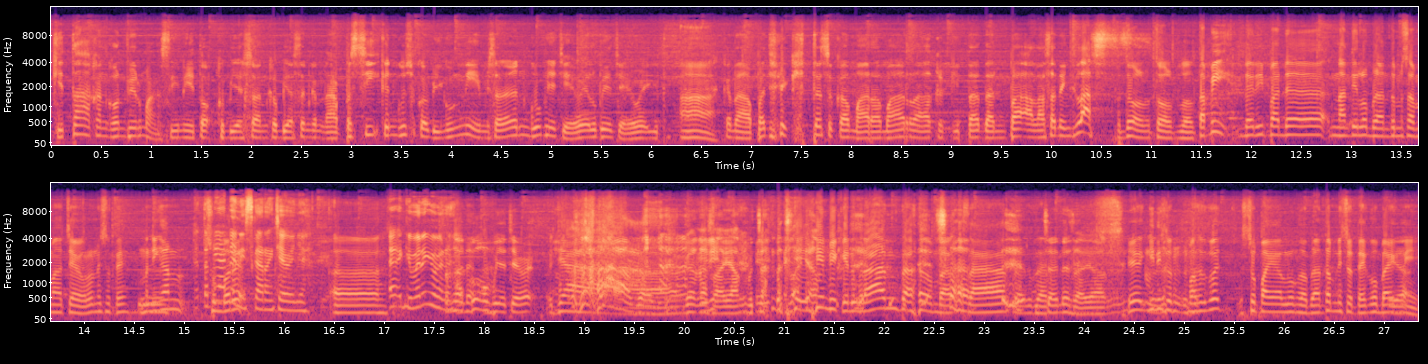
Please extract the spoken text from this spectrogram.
Kita akan konfirmasi nih Tok kebiasaan-kebiasaan kenapa sih kan gue suka bingung nih. Misalnya kan gue punya cewek, lu punya cewek gitu. ah Kenapa cewek kita suka marah-marah ke kita tanpa alasan yang jelas? betul betul betul tapi daripada nanti lo berantem sama cewek lo nih Sud ya mendingan Eh, tapi ada sumbernya nih sekarang ceweknya. eh Eh gimana gimana? Enggak, gue gak punya cewek. Ya, Gak, gak sayang, bercanda sayang. Ini bikin berantem, bangsat. Bercanda sayang. Ya gini Sud, maksud gue supaya lu nggak berantem nih Sud, ya gue baik Iya. nih.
